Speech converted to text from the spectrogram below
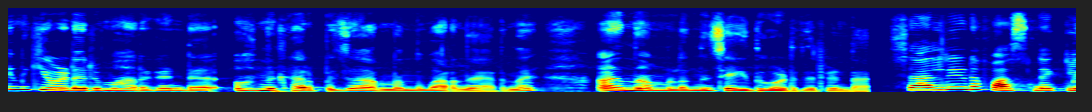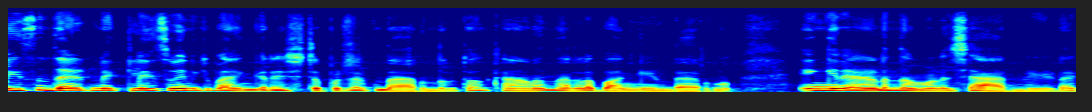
എനിക്കിവിടെ ഒരു മാർഗമുണ്ട് ഒന്ന് കറുപ്പിച്ച് തരണം എന്ന് പറഞ്ഞായിരുന്നേ. അത് നമ്മളൊന്ന് ചെയ്തു കൊടുത്തിട്ടുണ്ട് ശാലിനിയുടെ ഫസ്റ്റ് നെക്ലേസും തേർഡ് നെക്ലേസും എനിക്ക് ഭയങ്കര ഇഷ്ടപ്പെട്ടിട്ടുണ്ടായിരുന്നു കേട്ടോ. കാണാൻ നല്ല ഭംഗിയുണ്ടായിരുന്നു. ഇങ്ങനെയാണ് നമ്മൾ ശാലിനിയുടെ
